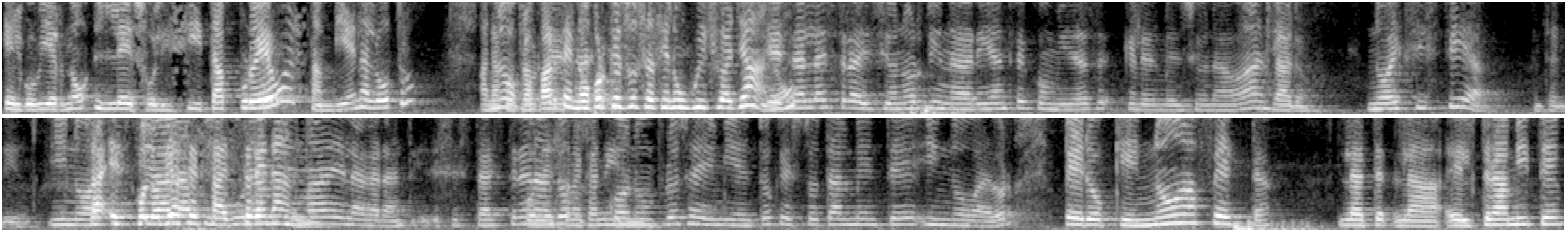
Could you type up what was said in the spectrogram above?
el gobierno le solicita pruebas también al otro, a la No, porque contraparte, esa- no porque eso se hace en un juicio allá, ¿no? Esa es la extradición ordinaria entre comillas que les mencionaba antes. Claro. No existía. Entendido. Y no o sea, es- Colombia se está estrenando. de la garantía, se está estrenando con un procedimiento que es totalmente innovador, pero que no afecta la la- el trámite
